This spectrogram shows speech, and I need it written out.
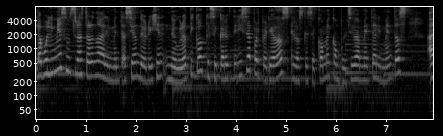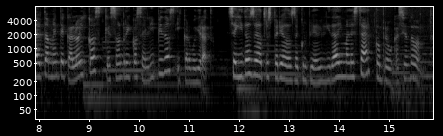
la bulimia es un trastorno de alimentación de origen neurótico que se caracteriza por periodos en los que se come compulsivamente alimentos altamente calóricos que son ricos en lípidos y carbohidratos, seguidos de otros periodos de culpabilidad y malestar con provocación de vómito.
